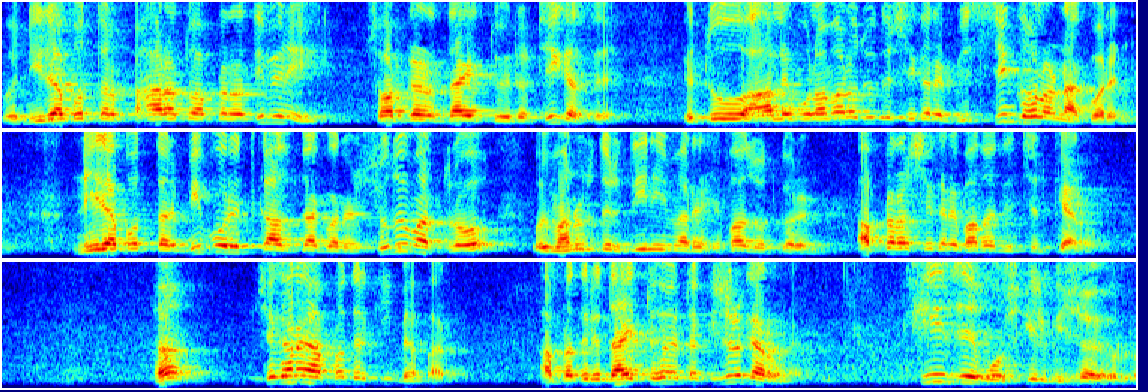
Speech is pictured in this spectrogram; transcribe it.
ওই নিরাপত্তার পাহারা তো আপনারা দিবেনই, সরকারের দায়িত্ব, এটা ঠিক আছে। কিন্তু আলেম ওলামারা যদি সেখানে বিশৃঙ্খলা না করেন, নিরাপত্তার বিপরীত কাজ না করেন, শুধুমাত্র ওই মানুষদের দিন ইমারের হেফাজত করেন, আপনারা সেখানে বাধা দিচ্ছেন কেন? হ্যাঁ? সেখানে আপনাদের কি ব্যাপার? আপনাদের দায়িত্ব হয় এটা কিসের কারণে? কি যে মুশকিল বিষয় হলো।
